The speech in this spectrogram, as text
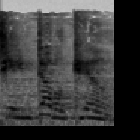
Team double kill.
